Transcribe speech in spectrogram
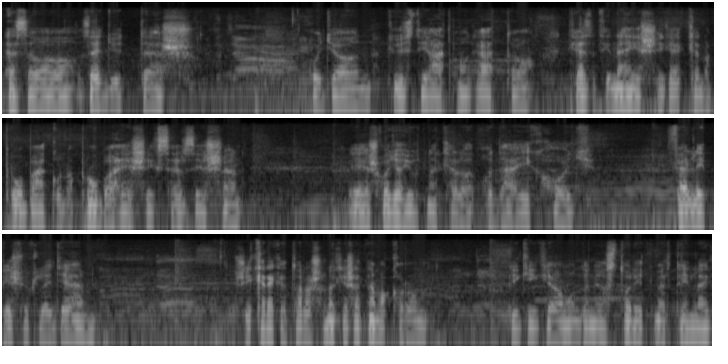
ez az együttes hogyan küzdi át magát a kezdeti nehézségeken, a próbákon, a próbahelyiségszerzésen, és hogyan jutnak el odáig, hogy fellépésük legyen, sikereket arassanak, és hát nem akarom végig elmondani a sztorit, mert tényleg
